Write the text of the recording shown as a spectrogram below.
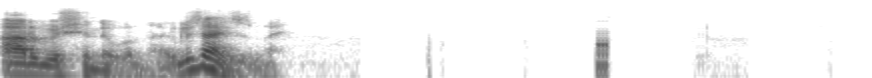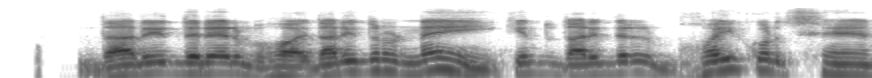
আর বেশি নেব না, এগুলো জাহিজ নয়। দারিদ্রের ভয়, দারিদ্র নেই, কিন্তু দারিদ্রের ভয় করছেন,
